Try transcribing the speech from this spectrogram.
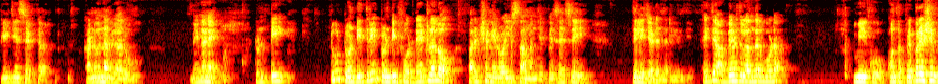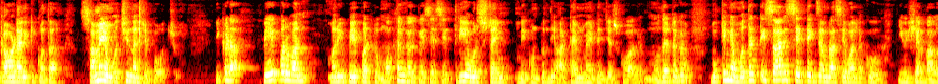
PG CET convener garu. నిన్ననే twenty two twenty three twenty four డేట్లలో పరీక్ష నిర్వహిస్తామని చెప్పేసి తెలియజేయడం జరిగింది. అయితే అభ్యర్థులందరూ కూడా మీకు కొంత ప్రిపరేషన్ కావడానికి కొంత సమయం వచ్చిందని చెప్పవచ్చు. ఇక్కడ పేపర్ వన్ మరియు పేపర్ టూ మొత్తం కలిపేసేసి త్రీ అవర్స్ టైం మీకు ఉంటుంది ఆ టైం మెయింటైన్ చేసుకోవాలి. మొదటగా ముఖ్యంగా మొదటిసారి సెట్ ఎగ్జామ్ రాసే వాళ్ళకు ఈ విషయాలు బాగా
